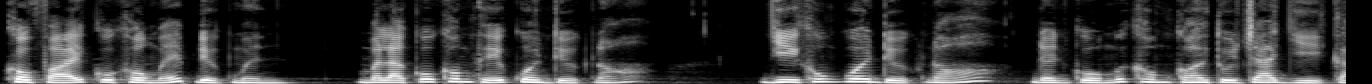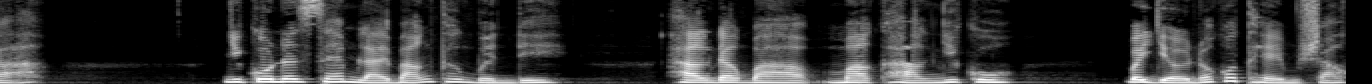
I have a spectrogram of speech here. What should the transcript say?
Không phải cô không ép được mình, Mà là cô không thể quên được nó. Vì không quên được nó Nên cô mới không coi tôi ra gì cả. Nhưng cô nên xem lại bản thân mình đi. Hàng đàn bà mặc hàng như cô, Bây giờ nó có thèm sao?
